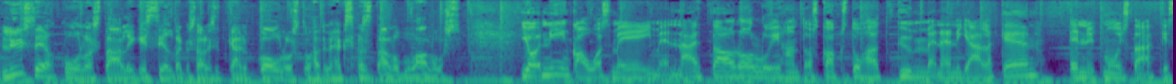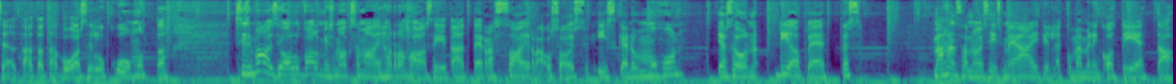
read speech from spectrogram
Lyseo kuulostaa likin siltä, kun sä olisit käynyt koulussa 1900-luvun alussa. Jo niin kauas me ei mennä, että on ollut ihan tuossa 2010 jälkeen. En nyt muista äkkiseltä tätä vuosilukua, mutta Siis mä olisin ollut valmis maksamaan ihan rahaa siitä, että eräs sairaus olisi iskenyt muhun. Ja se on diabetes. Mähän sanoin siis meidän äitille, kun mä menin kotiin, että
